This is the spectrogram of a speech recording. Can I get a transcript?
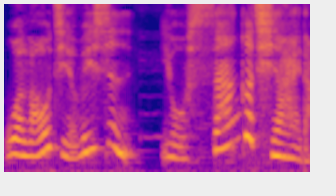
我老姐微信有三个亲爱的。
